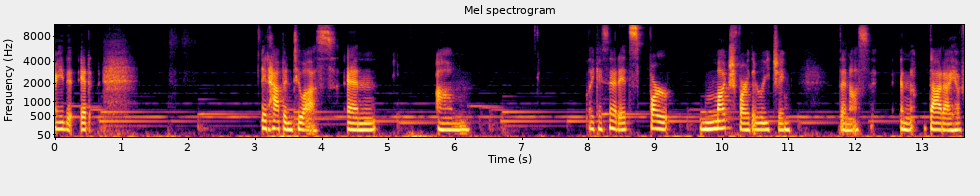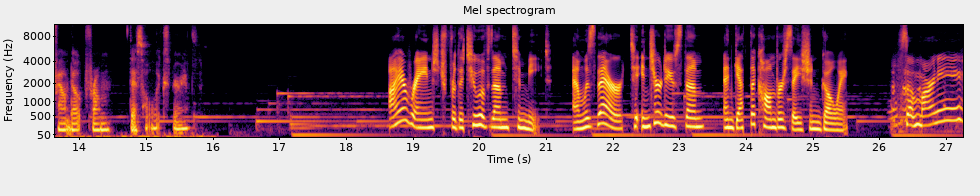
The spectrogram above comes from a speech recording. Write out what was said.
right? It, it, it happened to us. And um, like I said, it's far, much farther reaching than us. And that I have found out from this whole experience. I arranged for the two of them to meet and was there to introduce them and get the conversation going. So Marnie,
